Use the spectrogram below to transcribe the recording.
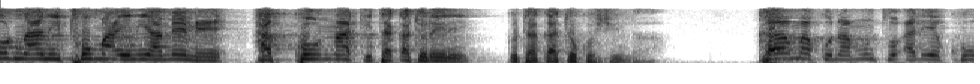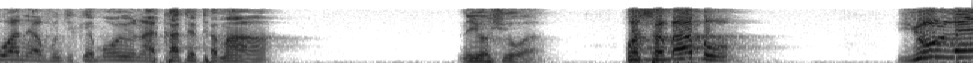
unanitumainia mimi hakuna kitakacho nini kitakacho kushinda. Kama kuna mtu aliyekuwa ni avunjike moyo na akate tamaa ni yoshua. Kwa sababu yule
